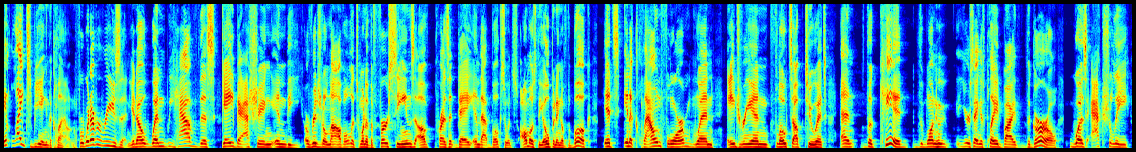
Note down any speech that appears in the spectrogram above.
it likes being the clown for whatever reason. You know, when we have this gay bashing in the original novel, it's one of the first scenes of present day in that book, so it's almost the opening of the book. It's in a clown form when Adrian floats up to it, and the kid, the one who you're saying is played by the girl, was actually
